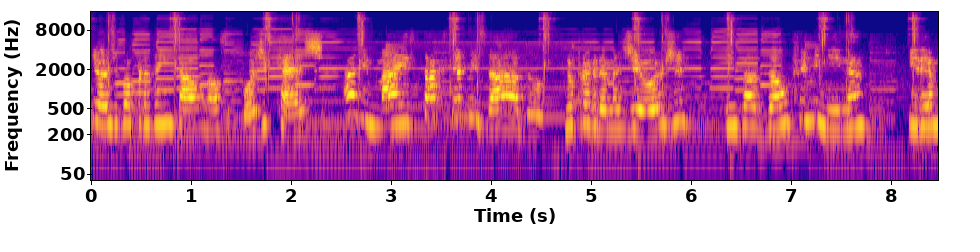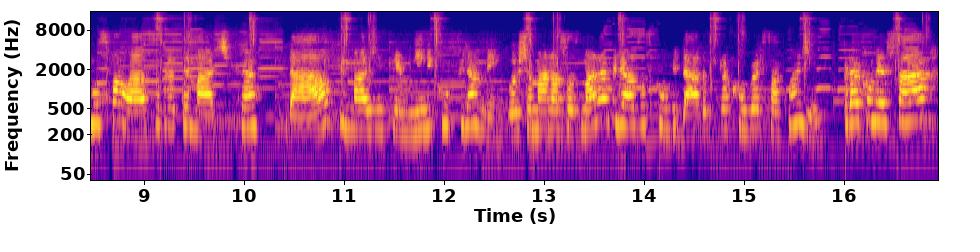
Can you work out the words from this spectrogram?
e hoje vou apresentar o nosso podcast Animais Taxamizados. No programa de hoje, Invasão Feminina, iremos falar sobre a temática da autoimagem feminina e confinamento. Vou chamar nossas maravilhosas convidadas para conversar com a gente. Para começar,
